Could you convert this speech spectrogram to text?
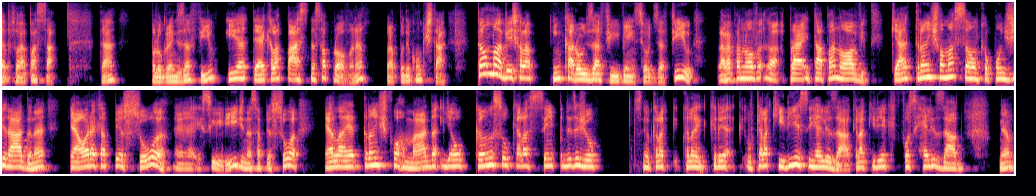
e a pessoa vai passar, tá? Pelo grande desafio e até que ela passe nessa prova, né? Para poder conquistar. Então, uma vez que ela encarou o desafio e venceu o desafio, ela vai para a etapa 9, que é a transformação, que é o ponto de virada, né? É a hora que a pessoa, é, esse lead nessa pessoa, ela é transformada e alcança o que ela sempre desejou, o que ela, que ela, queria, o que ela queria se realizar, o que ela queria que fosse realizado, né?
